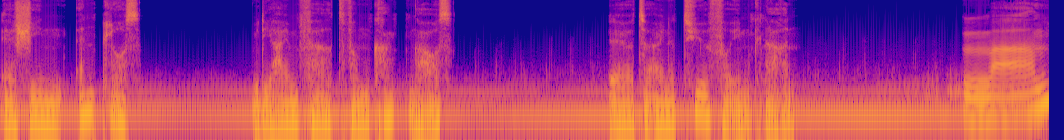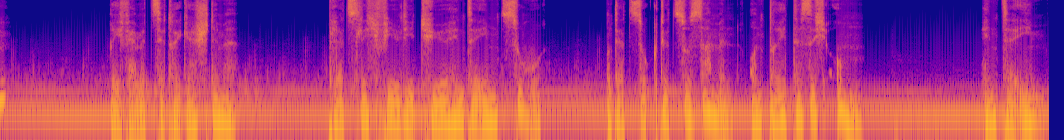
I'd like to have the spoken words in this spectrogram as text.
Er schien endlos, wie die Heimfahrt vom Krankenhaus. Er hörte eine Tür vor ihm knarren. Mom? rief er mit zittriger Stimme. Plötzlich fiel die Tür hinter ihm zu und er zuckte zusammen und drehte sich um. Hinter ihm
